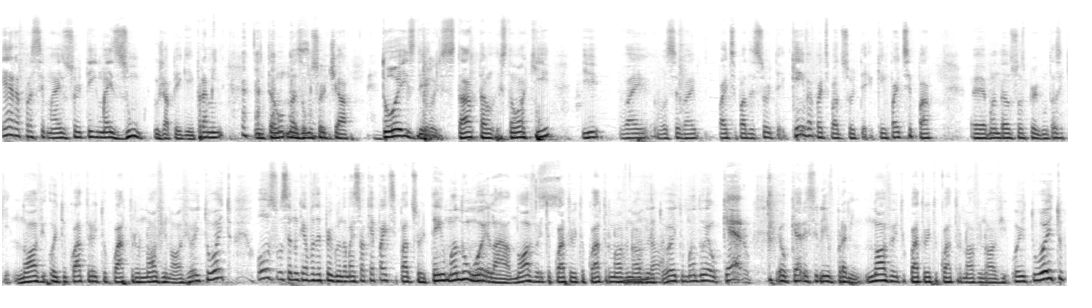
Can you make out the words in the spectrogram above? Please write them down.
Era para ser mais o sorteio, mais um eu já peguei para mim. Então, nós vamos sortear dois deles, tá? Então, estão aqui e vai, você vai participar desse sorteio. Quem vai participar do sorteio? Quem participar, é, mandando suas perguntas aqui. 984849988. Ou se você não quer fazer pergunta, mas só quer participar do sorteio, manda um oi lá. 984849988. Manda um eu quero, eu quero esse livro para mim. 984849988.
